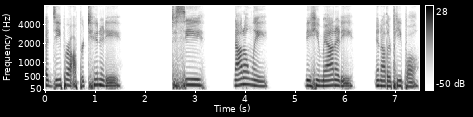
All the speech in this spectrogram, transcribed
a deeper opportunity to see not only the humanity in other people,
